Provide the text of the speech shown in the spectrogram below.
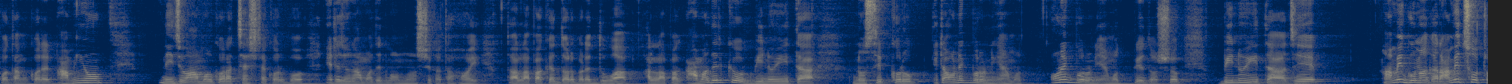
প্রদান করেন। আমিও নিজেও আমল করার চেষ্টা করব, এটা যেন আমাদের মন মানসিকতা হয়। তো আল্লাহ পাকের দরবারে দোয়া, আল্লাহ পাক আমাদেরকেও বিনয়িতা নসিব করুক, এটা অনেক বড় নিয়ামত, অনেক বড় নিয়ামত, প্রিয় দর্শক। বিনয়িতা যে আমি গুণাকার আমি ছোট,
